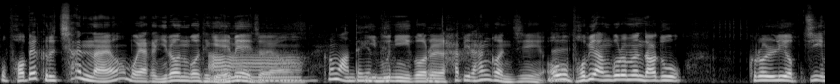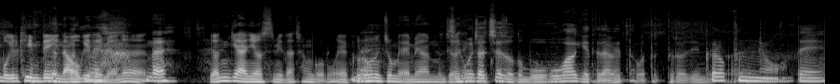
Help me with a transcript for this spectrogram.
뭐 법에 그렇지 않나요? 뭐 약간 이런 건 되게 애매해져요. 아, 그러면 안 되겠네. 이분이 이거를 합의를 한 건지 네. 어우 법이 안 그러면 나도 그럴 리 없지 뭐 이렇게 임대인이 나오게 되면은 네. 연기 아니었습니다 참고로 예, 그러면 좀 애매한 문제가 질문 생기죠. 자체에서도 모호하게 대답했다고 딱 들어지는 그렇군요. 네.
